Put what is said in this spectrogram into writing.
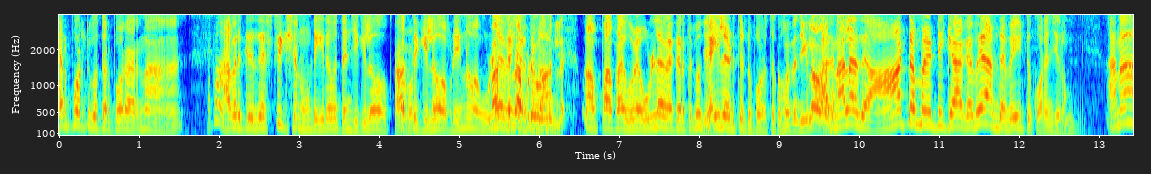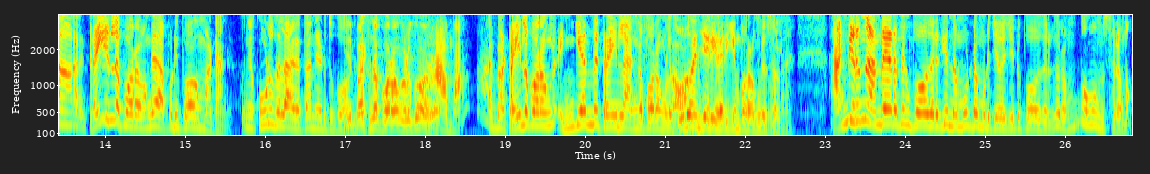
ஏர்போர்ட்டுக்கு ஒருத்தர் போகிறாருன்னா அவருக்கு ரெஸ்ட்ரிக்ஷன் உண்டு. இருபத்தஞ்சு கிலோ பத்து கிலோ அப்படின்னு உள்ள வைக்கிறதுக்கும் உள்ள- வைக்கிறதுக்கும் கையில் எடுத்துகிட்டு போகிறதுக்கும் அதனால அது ஆட்டோமேட்டிக்காகவே அந்த வெயிட் குறைஞ்சிரும். ஆனால் ட்ரெயினில் போகிறவங்க அப்படி போக மாட்டாங்க. கொஞ்சம் கூடுதலாகத்தான் எடுத்து போவாங்க. பஸ்ஸில் போகிறவங்களுக்கும் ஆமாம் இப்போ ட்ரெயினில் போகிறவங்க இங்கேருந்து ட்ரெயினில் அங்கே போகிறவங்களுக்கு கூடுவாஞ்சேரி வரைக்கும் போகிறவங்களுக்கு சொல்கிறேன் அங்கேருந்து அந்த இடத்துக்கு போவதற்கு இந்த மூட்டை முடிச்சு வச்சுட்டு போவதற்கு ரொம்பவும் சிரமம்.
